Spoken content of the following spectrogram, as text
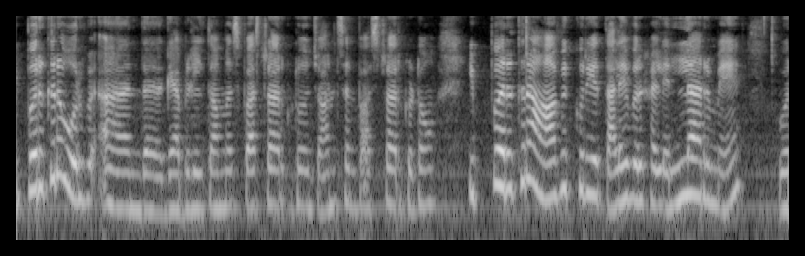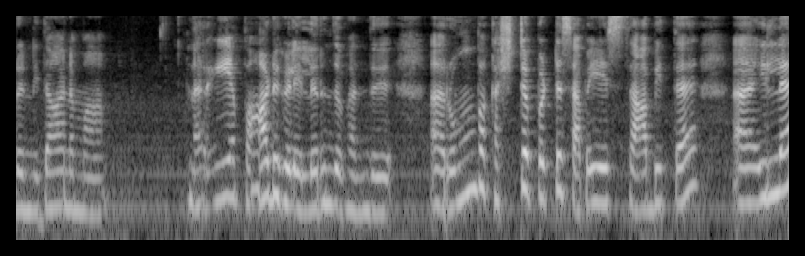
இப்போ இருக்கிற ஒரு அந்த இந்த கேப்ரியல் தாமஸ் பாஸ்டராக இருக்கட்டும் ஜான்சன் பாஸ்டராக இருக்கட்டும் இப்போ இருக்கிற ஆவிக்குரிய தலைவர்கள் எல்லாருமே ஒரு நிதானமாக நிறைய பாடுகளிலிருந்து வந்து ரொம்ப கஷ்டப்பட்டு சபையை ஸ்தாபித்த இல்லை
